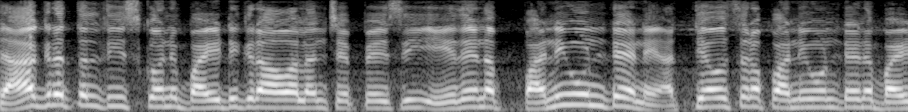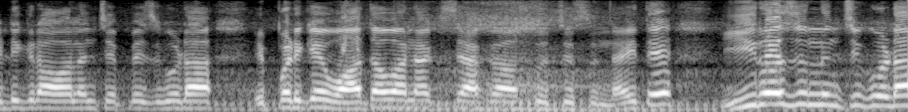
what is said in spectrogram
జాగ్రత్తలు తీసుకొని బయటికి రావాలని చెప్పేసి ఏదైనా పని ఉంటేనే అత్యవసర పని ఉంటేనే బయటికి రావాలని చెప్పేసి కూడా ఇప్పటికే వాతావరణ శాఖ సూచిస్తుంది. అయితే ఈ రోజు నుంచి కూడా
